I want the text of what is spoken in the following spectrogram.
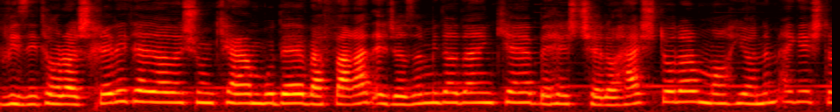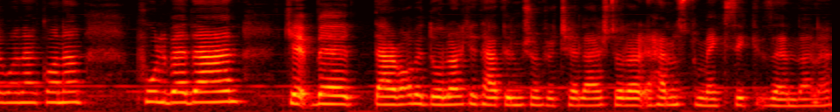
ویزیتوراش خیلی تعدادشون کم بوده و فقط اجازه می‌دادن که بهش 48 دلار ماهیانه اگه اشتباه نکنم پول بدن که به در واقع به دلار که تبدیل میشون تو 48 دلار هنوز تو مکزیک زندانه.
